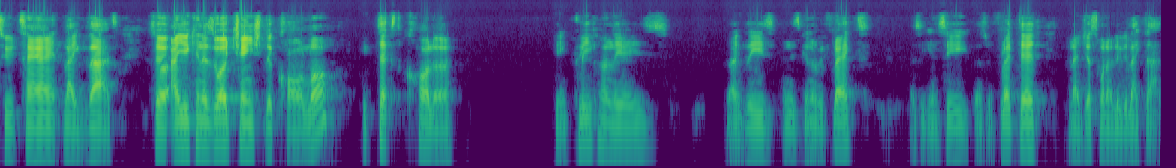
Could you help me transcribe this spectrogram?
two ten like that. So and you can as well change the color the text color you can click on these like these and it's going to reflect as you can see that's reflected and I just want to leave it like that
